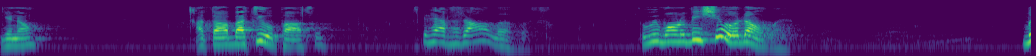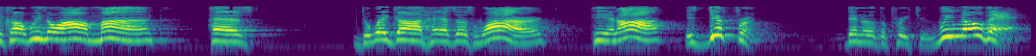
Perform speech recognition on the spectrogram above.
You know? I thought about you, Apostle. It happens to all of us. We want to be sure, don't we? Because we know our mind has, the way God has us wired, He and I, is different than other preachers. We know that.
